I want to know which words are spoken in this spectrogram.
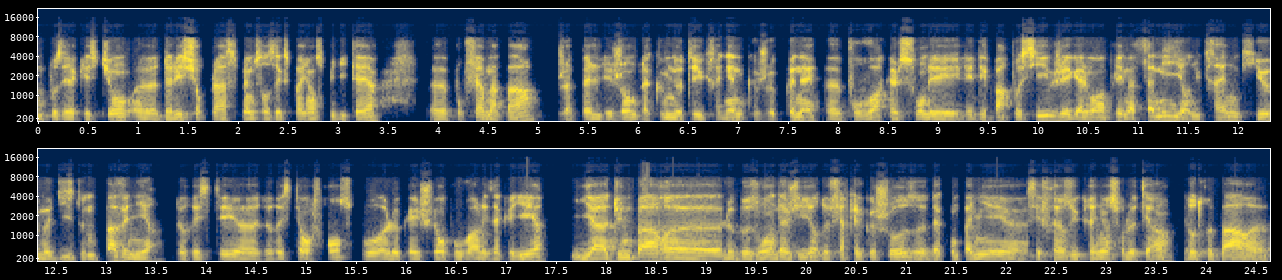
me poser la question euh, d'aller sur place, même sans expérience militaire, euh, pour faire ma part. J'appelle les gens de la communauté ukrainienne que je connais euh, pour voir quels sont les, départs possibles. J'ai également appelé ma famille en Ukraine qui eux me disent de ne pas venir, de rester, euh, de rester en France pour le cas échéant pouvoir les accueillir. Il y a d'une part euh, le besoin d'agir, de faire quelque chose, d'accompagner ses frères ukrainiens sur le terrain. D'autre part,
